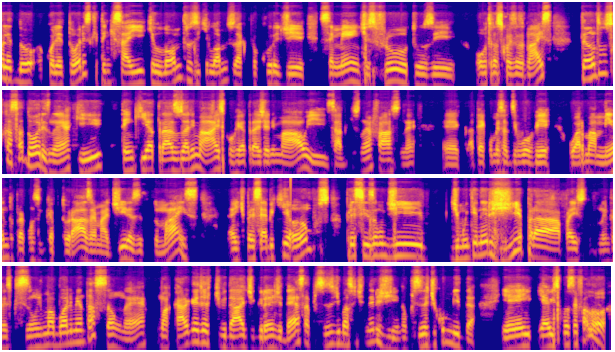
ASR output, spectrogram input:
coletores, que tem que sair quilômetros e quilômetros à procura de sementes, frutos e outras coisas mais, tanto dos caçadores, né, que tem que ir atrás dos animais, correr atrás de animal, e sabe que isso não é fácil, né, é, até começar a desenvolver o armamento para conseguir capturar as armadilhas e tudo mais, a gente percebe que ambos precisam de, de muita energia para isso, né? então eles precisam de uma boa alimentação, né? Uma carga de atividade grande dessa precisa de bastante energia, então precisa de comida. E é, e é isso que você falou,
